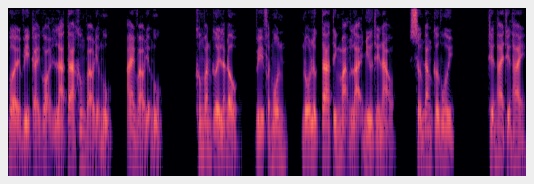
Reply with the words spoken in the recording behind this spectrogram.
bởi vì cái gọi là ta không vào địa ngục, ai vào địa ngục? Không văn cười lắc đầu, vì phật môn, nỗ lực ta tính mạng lại như thế nào, sớm đăng cơ vui thiện hai thiện hai.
